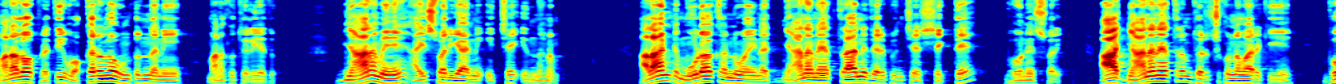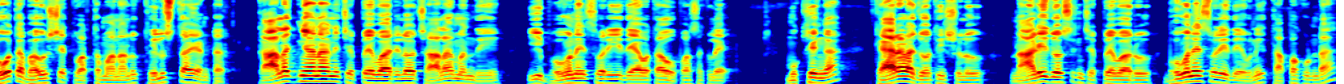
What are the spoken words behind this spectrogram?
మనలో ప్రతి ఒక్కరిలో ఉంటుందని మనకు తెలియదు. జ్ఞానమే ఐశ్వర్యాన్ని ఇచ్చే ఇంధనం. అలాంటి మూడో కన్ను అయిన జ్ఞాననేత్రాన్ని తెరిపించే శక్తే భువనేశ్వరి. ఆ జ్ఞాననేత్రం తెరుచుకున్న వారికి భూత భవిష్యత్ వర్తమానాలు తెలుస్తాయంటారు. కాలజ్ఞానాన్ని చెప్పేవారిలో చాలామంది ఈ భువనేశ్వరీ దేవత ఉపాసకులే. ముఖ్యంగా కేరళ జ్యోతిష్యులు నాడీ జోస్యం చెప్పేవారు భువనేశ్వరీ దేవుని తప్పకుండా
